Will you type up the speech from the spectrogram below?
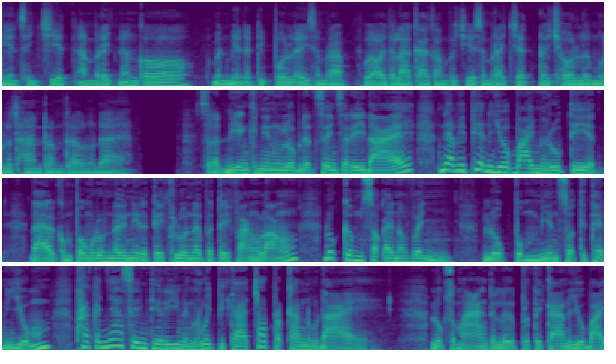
មានសញ្ជាតិអាមេរិកហ្នឹងក៏មិនមានឥទ្ធិពលអីសម្រាប់ធ្វើឲ្យតុលាការកម្ពុជាសម្រេចចិត្តដោយឈលលើមូលដ្ឋានត្រឹមត្រូវនោះដែរ ស្រដៀងគ្នានឹងលោកបណ្ឌិតសេងសេរីដែរអ្នកវិភាគនយោបាយមួយរូបទៀតដែលកំពុងរស់នៅនិរទេសខ្លួននៅប្រទេសហ្វាំងឡង់លោកកឹមសុកឯណោះវិញលោកពុំមានសុតិធិនិយមថាកញ្ញាសេងធីរីនឹងរួចពីការចោទប្រកាន់នោះដែរលោកសំអាងទៅលើព្រឹត្តិការណ៍នយោបាយ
